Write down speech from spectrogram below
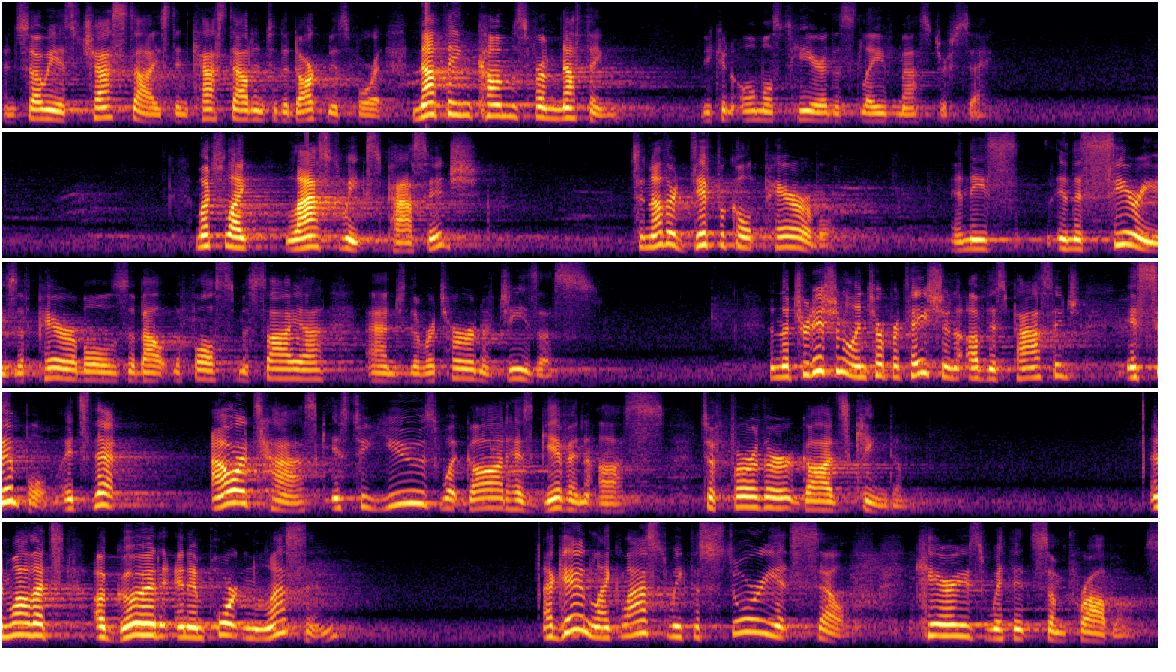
And so he is chastised and cast out into the darkness for it. Nothing comes from nothing. You can almost hear the slave master say. Much like last week's passage, it's another difficult parable in, these, in this series of parables about the false Messiah and the return of Jesus. And the traditional interpretation of this passage is simple it's that our task is to use what God has given us to further God's kingdom. And while that's a good and important lesson, again, like last week, the story itself carries with it some problems.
